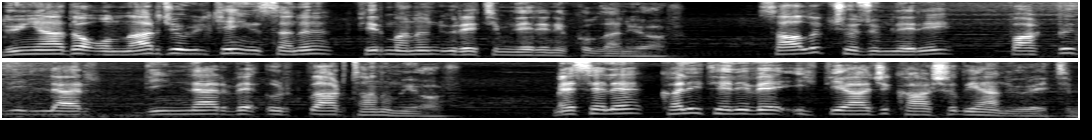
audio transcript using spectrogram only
Dünyada onlarca ülke insanı firmanın üretimlerini kullanıyor. Sağlık çözümleri farklı diller, dinler ve ırklar tanımıyor. Mesele kaliteli ve ihtiyacı karşılayan üretim.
